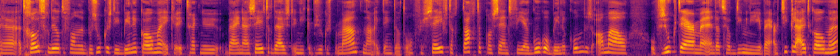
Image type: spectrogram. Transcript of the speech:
Uh, het grootste gedeelte van de bezoekers die binnenkomen, ik, ik trek nu bijna 70.000 unieke bezoekers per maand. Nou, ik denk dat ongeveer 70, 80 procent via Google binnenkomt. Dus allemaal op zoektermen en dat ze op die manier bij artikelen uitkomen. Uh,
